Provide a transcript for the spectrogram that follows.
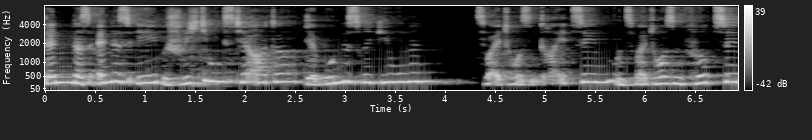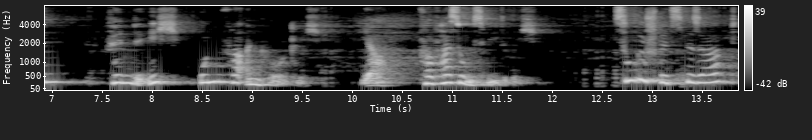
Denn das NSE-Beschwichtigungstheater der Bundesregierungen 2013 und 2014 finde ich unverantwortlich. Ja, verfassungswidrig. Zugespitzt gesagt,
